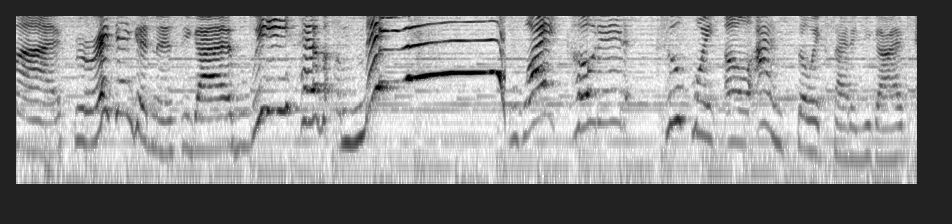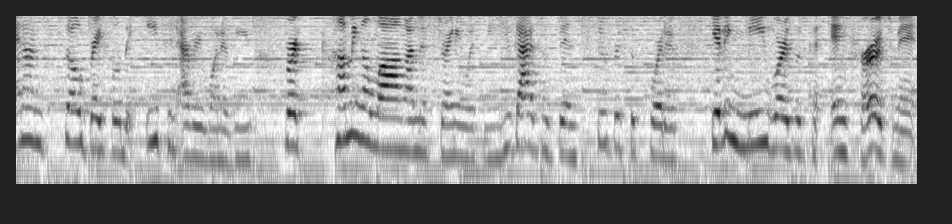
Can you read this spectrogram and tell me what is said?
My freaking goodness, you guys. We have made it! White coated 2.0. I am so excited, you guys, and I'm so grateful to each and every one of you for coming along on this journey with me. You guys have been super supportive, giving me words of encouragement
